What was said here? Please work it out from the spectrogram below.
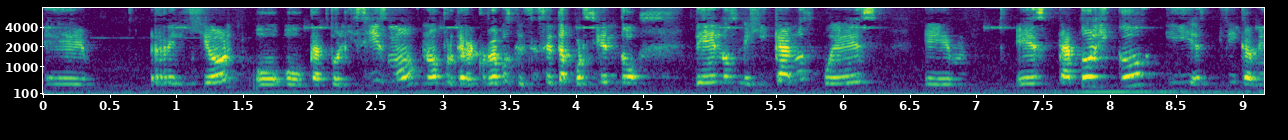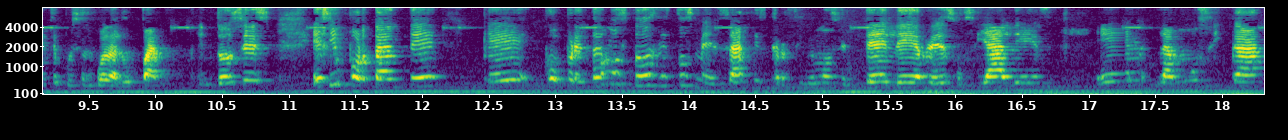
eh, religión o, catolicismo, ¿no? Porque recordemos que el 60% de los mexicanos, pues, eh, es católico y específicamente, pues, es guadalupano. Entonces, es importante que comprendamos todos estos mensajes que recibimos en tele, redes sociales, en la música,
